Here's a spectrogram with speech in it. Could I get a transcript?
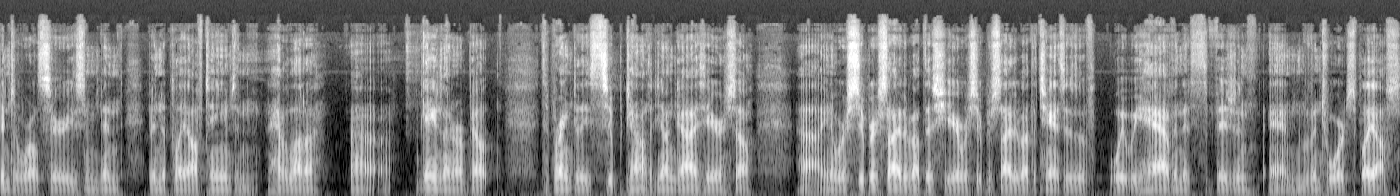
been to World Series and been been to playoff teams and have a lot of uh, games under our belt to bring to these super talented young guys here. So. Uh, you know, we're super excited about this year. We're super excited about the chances of what we have in this division and moving towards playoffs.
